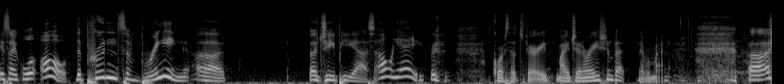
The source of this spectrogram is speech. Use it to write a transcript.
it's like, well, oh, the prudence of bringing a GPS. Oh, yay. of course, that's very my generation, but never mind. Uh,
